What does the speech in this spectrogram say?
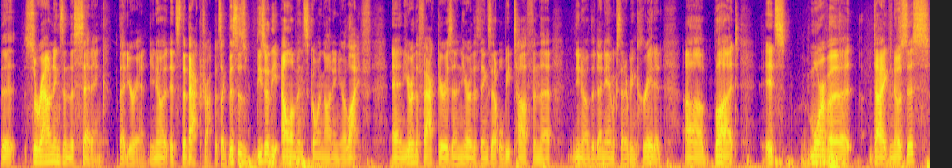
the surroundings and the setting that you're in. You know, it's the backdrop. It's like this is these are the elements going on in your life. And here are the factors and here are the things that will be tough and the you know the dynamics that are being created. Uh, but it's more of a diagnosis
